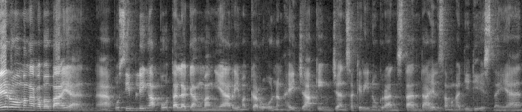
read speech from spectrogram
pero mga kababayan, ah, posible nga po talagang mangyari magkaroon ng hijacking dyan sa Quirino Grandstand dahil sa mga DDS na yan.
